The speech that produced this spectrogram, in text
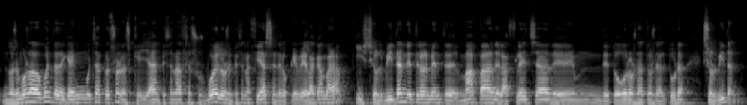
nos hemos dado cuenta de que hay muchas personas que ya empiezan a hacer sus vuelos, empiezan a fiarse de lo que ve la cámara y se olvidan literalmente del mapa, de la flecha, de, todos los datos de altura, se olvidan.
